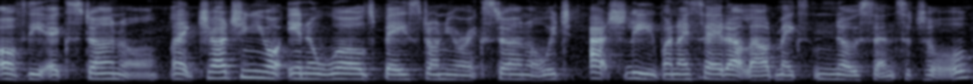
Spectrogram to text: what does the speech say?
of the external, like judging your inner world based on your external, which actually, when I say it out loud, makes no sense at all.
